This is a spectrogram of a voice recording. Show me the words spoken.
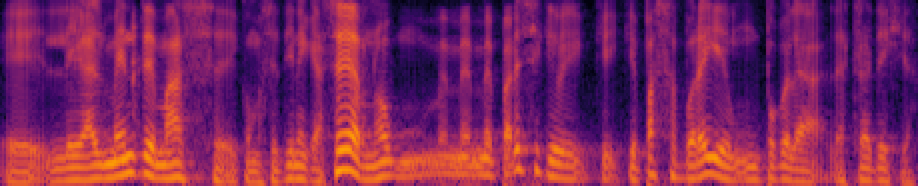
legalmente más como se tiene que hacer, ¿no? Me, parece que, pasa por ahí un poco la estrategia.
